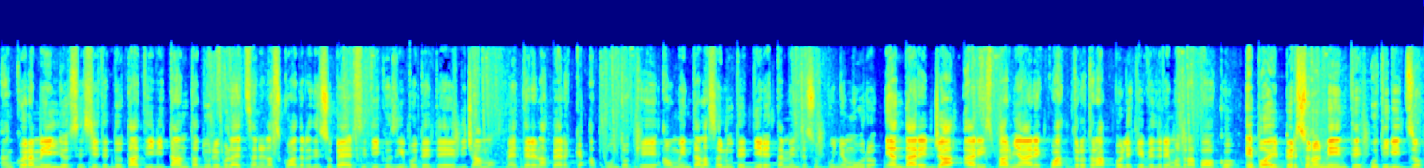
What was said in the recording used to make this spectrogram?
ancora meglio se siete dotati di tanta durevolezza nella squadra dei superstiti così potete diciamo mettere la perk appunto che aumenta la salute direttamente sul pugnamuro. E andare già a risparmiare 4 trappole che vedremo tra poco. E poi personalmente utilizzo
